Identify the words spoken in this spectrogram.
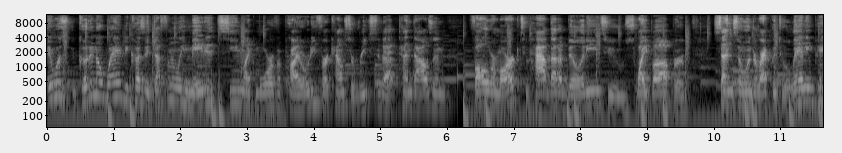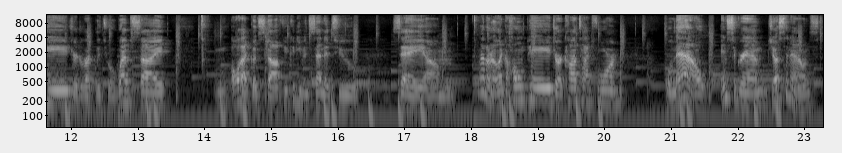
It was good in a way because it definitely made it seem like more of a priority for accounts to reach to that 10,000 follower mark to have that ability to swipe up or send someone directly to a landing page or directly to a website, all that good stuff. You could even send it to, say, um, I don't know, like a homepage or a contact form. Well now, Instagram just announced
